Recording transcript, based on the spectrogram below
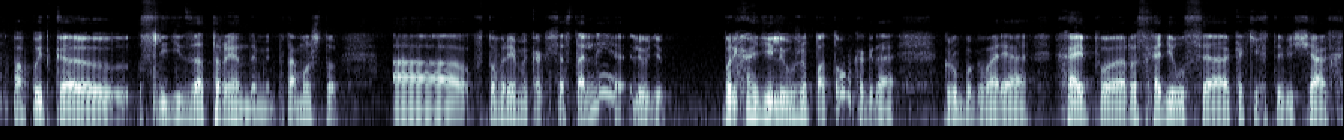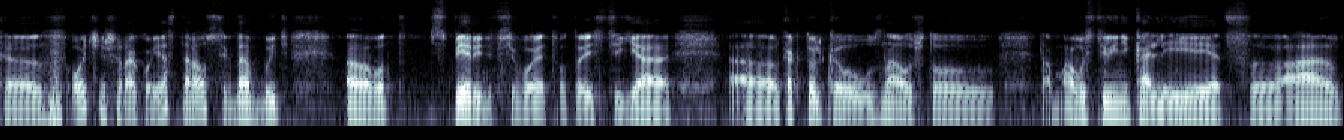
попытка э, следить за трендами, потому что а, в то время как все остальные люди приходили уже потом, когда, грубо говоря, хайп расходился о каких-то вещах э, очень широко, я старался всегда быть э, вот спереди всего этого. То есть я, э, как только узнал, что там о «Властелине колец», о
